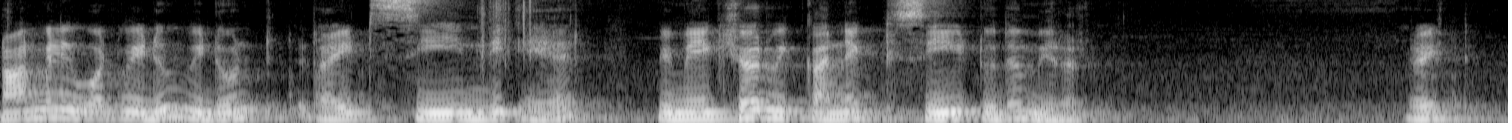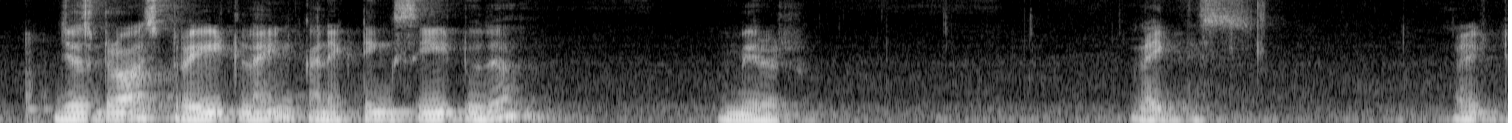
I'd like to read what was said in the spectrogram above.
Normally what we do, we don't write C in the air, we make sure we connect C to the mirror right? Just draw a straight line connecting C to the mirror. Like this right?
